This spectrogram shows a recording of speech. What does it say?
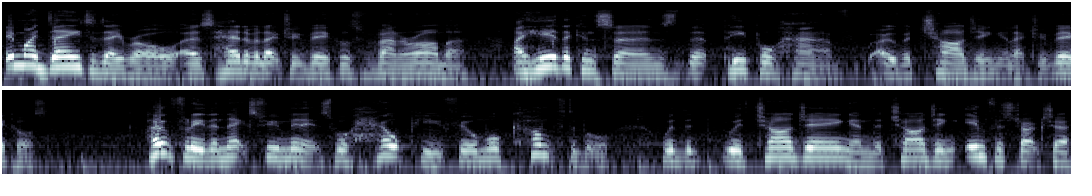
In my day-to-day -day role as head of electric vehicles for Vanarama, I hear the concerns that people have over charging electric vehicles. Hopefully the next few minutes will help you feel more comfortable with, the, with charging and the charging infrastructure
